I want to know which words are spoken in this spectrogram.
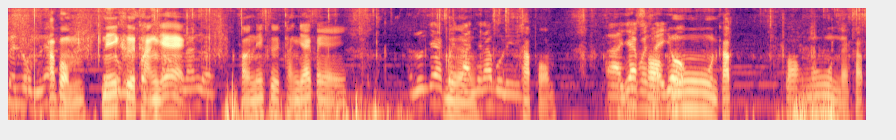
เป็นหลุมเนี่ยครับผมนี่คือทางแยกนั้นเลยฝั่งนี้คือทางแยกไปนนู้นแยกไปเมืองกาญจนบุรีครับผมอ่าแยกไปไซโยกนู่นครับลองนู่นเลยครับ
